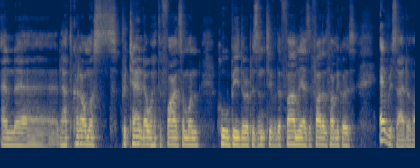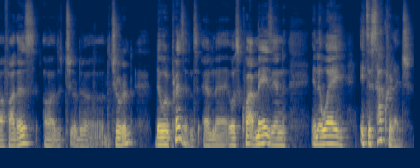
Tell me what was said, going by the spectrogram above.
and uh, they had to kind of almost pretend that we had to find someone who would be the representative of the family as the father of the family, because every side of our fathers or the the, the children they were present, and uh, it was quite amazing. In a way, it's a sacrilege,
